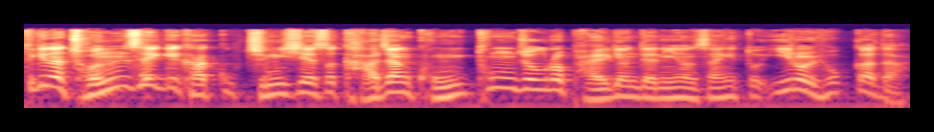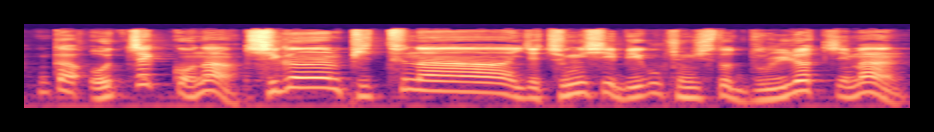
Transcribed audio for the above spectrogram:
특히나 전 세계 각국 증시에서 가장 공통적으로 발견되는 현상이 또 1월 효과다. 그러니까 어쨌거나 지금 비트나 이제 증시 미국 증시도 눌렸지만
